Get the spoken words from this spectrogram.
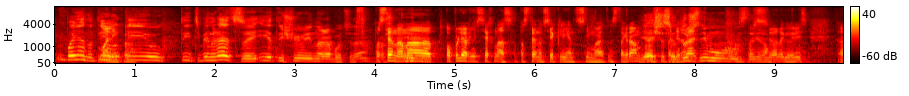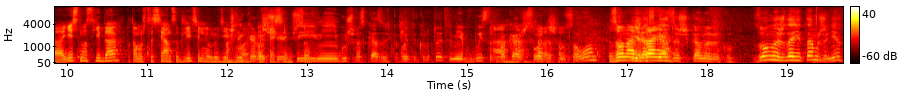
Ну, понятно, ты, ты, ты- тебе нравится, и это еще и на работе, да? Постоянно она популярнее всех нас. Постоянно все клиенты снимают Инстаграм. Я сейчас ее тоже сниму в Инстаграм. Все, договорились. А, Есть у нас еда, потому что сеансы длительные у людей Пошли, бывают по короче, 6-7 ты часов. мне не будешь рассказывать, какой ты крутой, ты мне быстро Ага, покажешь свой тату-салон Зона и ожидания. рассказываешь экономику. Зона ожидания там же, нет?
